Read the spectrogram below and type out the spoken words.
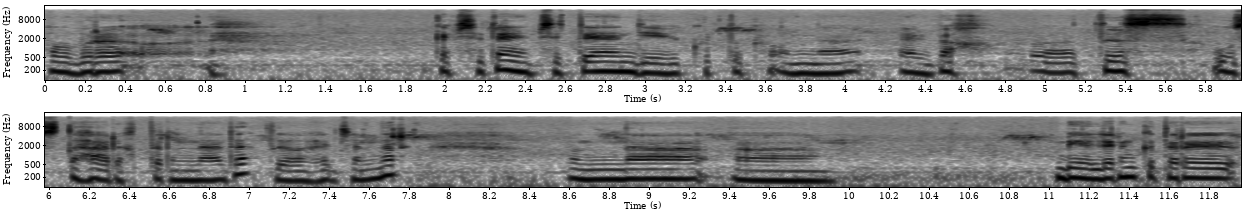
холбара кепсетен кепсетен диеби курдук. Онна элбах тыс уста харыктарына да тыга хаджаннар. Онна бээлерин кытары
